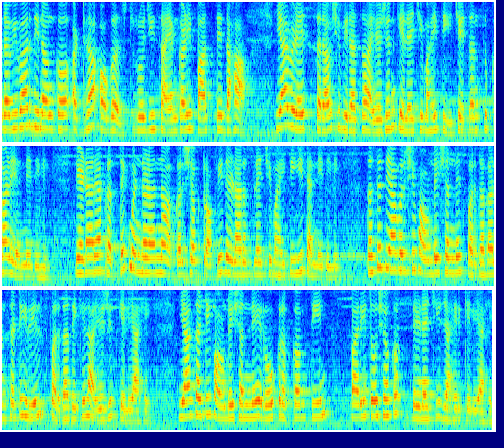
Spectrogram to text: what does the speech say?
रविवार दिनांक अठरा ऑगस्ट रोजी सायंकाळी पाच ते दहा या वेळेत सराव शिबिराचं आयोजन केल्याची माहिती चेतन सुकाळे यांनी दिली. येणाऱ्या प्रत्येक मंडळांना आकर्षक ट्रॉफी देणार असल्याची माहितीही त्यांनी दिली. तसेच यावर्षी फाउंडेशनने स्पर्धकांसाठी रील स्पर्धा देखील आयोजित केली आहे. यासाठी फाउंडेशनने रोख रक्कम तीन पारितोषक देण्याची जाहीर केली आहे.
